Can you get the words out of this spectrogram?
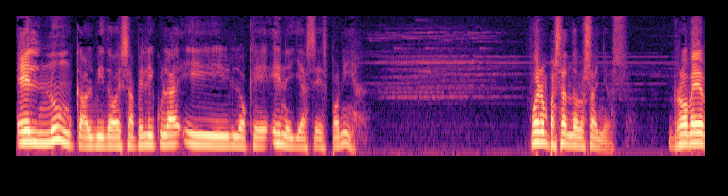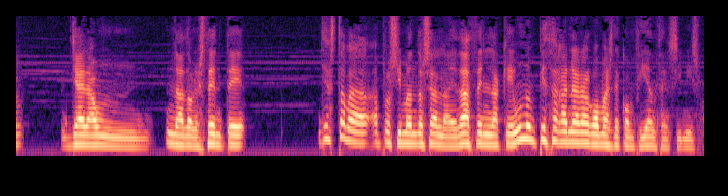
él nunca olvidó esa película y lo que en ella se exponía. Fueron pasando los años. Robert ya era un, adolescente, ya estaba aproximándose a la edad en la que uno empieza a ganar algo más de confianza en sí mismo.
